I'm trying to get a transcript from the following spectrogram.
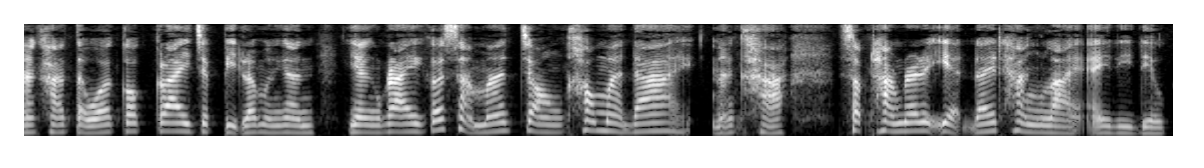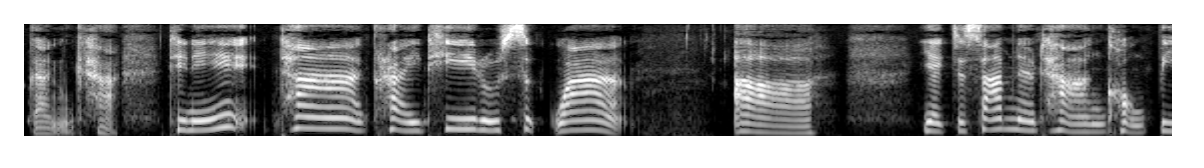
นะคะ แต่ว่าก็ใกล้จะปิดแล้วเหมือนกัน อย่างไรก็สามารถจองเข้ามาได้นะคะ สอบถามรายละเอียดได้ทาง Line ID เดียวกันค่ะ ทีนี้ถ้าใครที่รู้สึกว่าอ่าอยากจะทราบแนวทางของปี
